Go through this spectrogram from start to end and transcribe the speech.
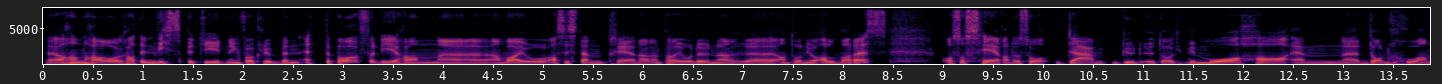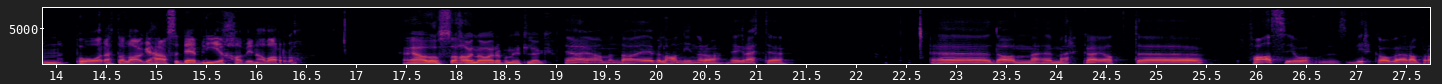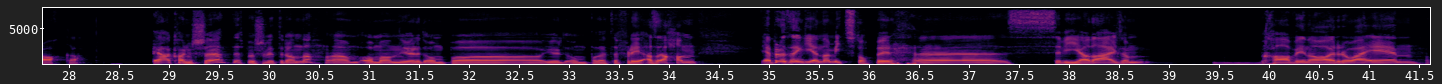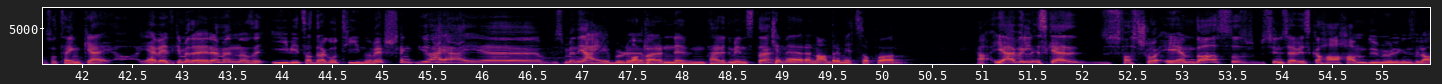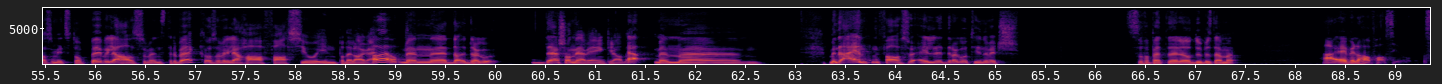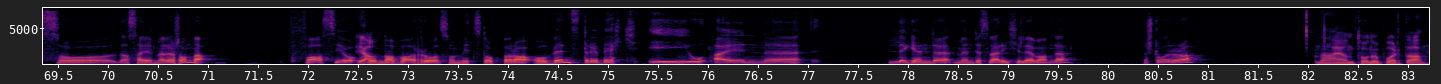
han har òg hatt en viss betydning for klubben etterpå, fordi han, han var jo assistenttrener en periode under Antonio Alvarez. Og så ser han jo så damn good ut òg. Vi må ha en eh, Don Juan på dette laget her, så det blir Javi Navarro. Jeg hadde også Javi Navarro på mitt lag. Ja, ja, men da er vel han inne, da. Det er greit, det. Uh, da merker jeg at uh, Fasio virker å være vraka. Ja, kanskje. Det spørs litt da, om han gjør litt om på, gjør litt om på dette. Fordi altså, han Jeg prøver å tenke igjen av midtstopper. Uh, Sevilla, da er liksom Javi Navarro er én. Så tenker jeg Jeg vet ikke med dere, men altså, Ivica Dragotinovic tenker ja, jeg, uh, mener jeg burde okay. være nevnt her, i det minste. Hvem er den andre midtstopperen? Ja, jeg vil, skal jeg fastslå én, da, så syns jeg vi skal ha han du muligens vil ha som midtstopper. Vil jeg ha som venstreback, og så vil jeg ha Fasio inn på det laget. Ah, okay. Men uh, Drago, Det er sånn jeg vil egentlig ha det. Ja. Men, uh, men, det er enten Fasio eller Dragotinovic. Så får Petter og du bestemme. Nei, jeg vil ha Fasio, så da sier vi det sånn, da. Fasio ja. og Navarro som midtstoppere, og venstreback er jo en uh, legende, men dessverre ikke levende. Forstår du det? Nei, Antonio Porta.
